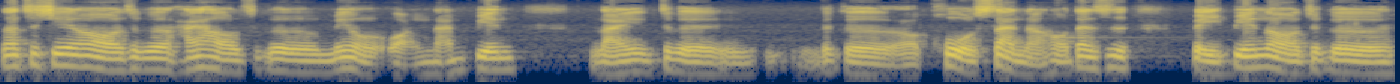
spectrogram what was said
那这些哦，这个还好，这个没有往南边来这个那个扩散然后，但是北边哦，这个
